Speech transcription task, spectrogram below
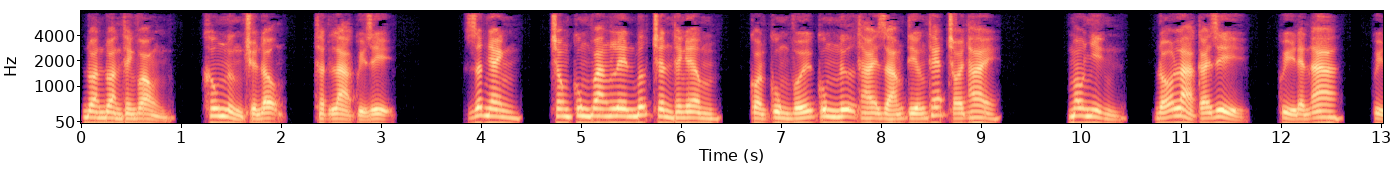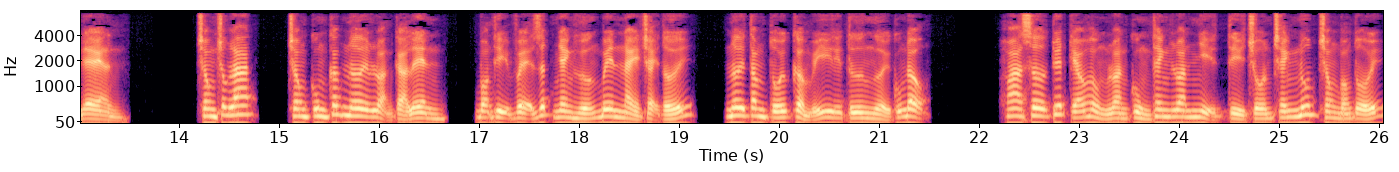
đoàn đoàn thành vòng, không ngừng chuyển động, thật là quỷ dị. Rất nhanh, trong cung vang lên bước chân thanh âm, còn cùng với cung nữ thái giám tiếng thét trói thai. Mau nhìn, đó là cái gì, quỷ đèn A, quỷ đèn. Trong chốc lát, trong cung các nơi loạn cả lên, bọn thị vệ rất nhanh hướng bên này chạy tới, nơi tăm tối cẩm y tư người cũng động. Hoa sơ tuyết kéo hồng loan cùng thanh loan nhị tỷ trốn tránh nút trong bóng tối,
